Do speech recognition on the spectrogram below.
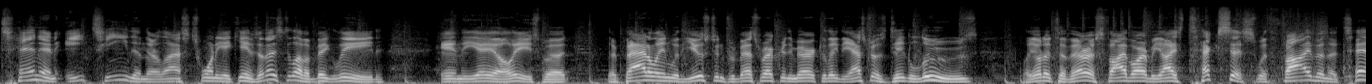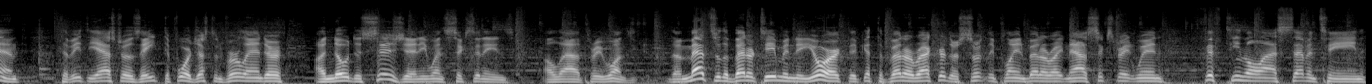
10 and 18 in their last 28 games. And they still have a big lead in the AL East, but they're battling with Houston for best record in the American League. The Astros did lose. Leody Taveras five RBIs. Texas with five in the tenth to beat the Astros eight to four. Justin Verlander a no decision. He went six innings, allowed three runs. The Mets are the better team in New York. They've got the better record. They're certainly playing better right now. Six straight win, 15 of the last 17.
